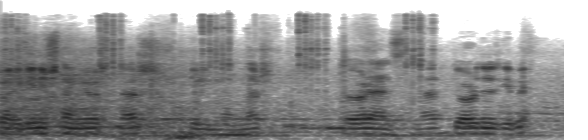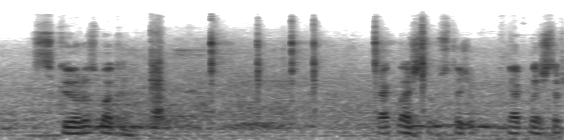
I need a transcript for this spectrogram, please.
Şöyle genişten göster. Bilmeyenler öğrensinler. Gördüğünüz gibi sıkıyoruz. Bakın. Yaklaştır ustacığım. Yaklaştır.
